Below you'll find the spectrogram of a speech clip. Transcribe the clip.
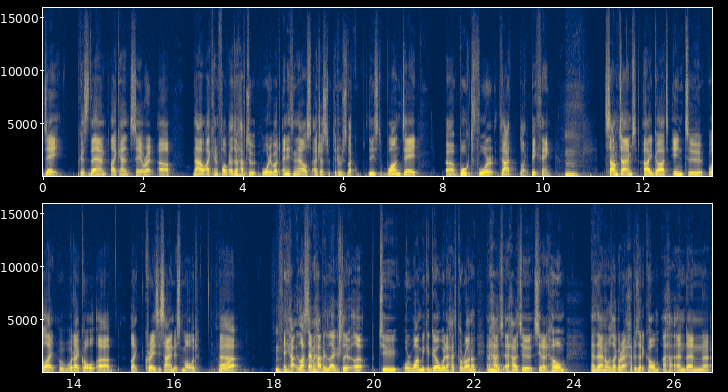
day because then I can say, all right, uh, now I can focus. I don't have to worry about anything else. I just there was like this one day uh, booked for that like big thing. Sometimes I got into well, I what I call uh, like crazy scientist mode. Uh, it ha- last time it happened like, actually uh, two or one week ago when I had Corona and I had I had to sit at home, and then I was like, all right, how to sit at home, I ha- and then uh,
